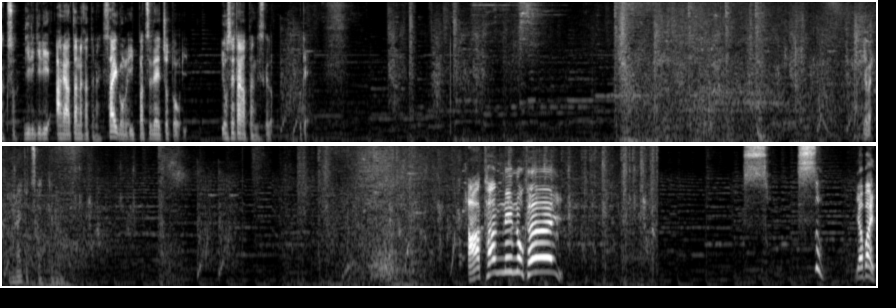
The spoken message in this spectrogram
あくそギリギリあれ当たんなかったね。最後の一発でちょっと寄せたかったんですけど。OK やばい。ユナイト使ってるな。当たんねんのかい！やばい。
